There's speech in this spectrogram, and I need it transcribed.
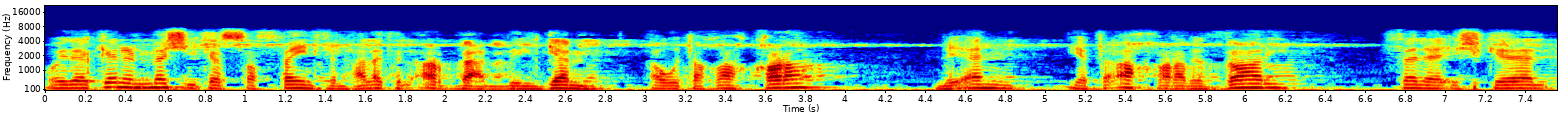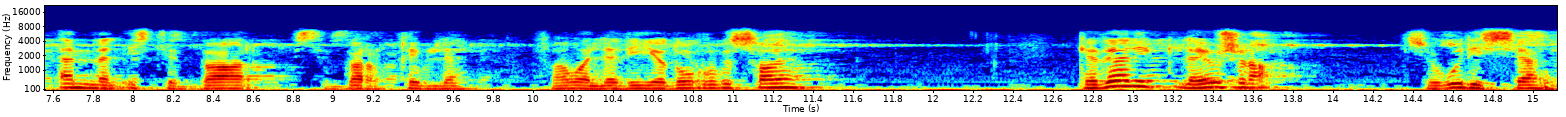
وإذا كان المشي كالصفين في الحالات الأربع بالجنب أو تقهقر بأن يتأخر بالظهر فلا إشكال. أما الاستدبار استدبار القبلة فهو الذي يضر بالصلاة. كذلك لا يشرع سجود السهو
